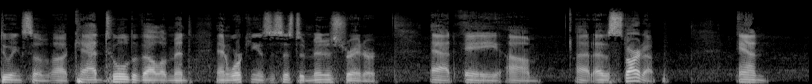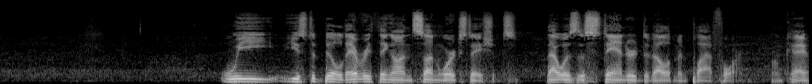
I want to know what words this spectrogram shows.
doing some uh, CAD tool development and working as a system administrator at a um, at, at a startup, and we used to build everything on Sun workstations. That was the standard development platform. Okay.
